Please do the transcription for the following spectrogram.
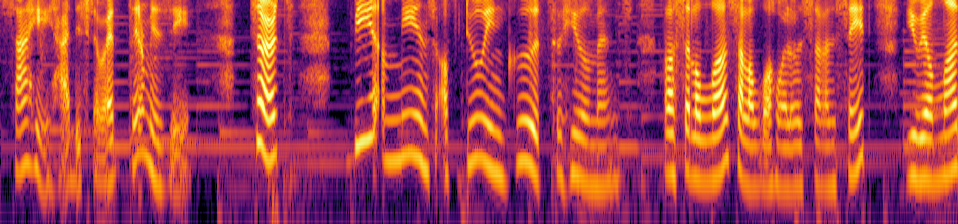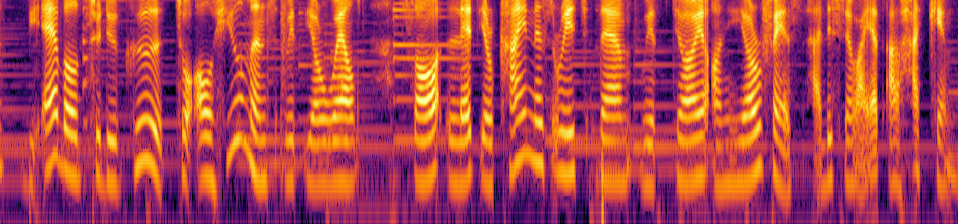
Sahih Hadis riwayat Tirmizi. Third, be a means of doing good to humans. Rasulullah said, You will not be able to do good to all humans with your wealth, so let your kindness reach them with joy on your face. Hadis riwayat Al Hakim.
